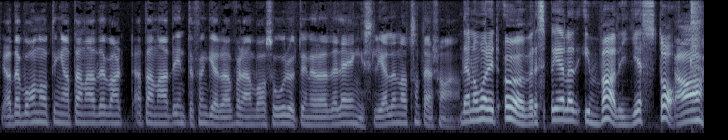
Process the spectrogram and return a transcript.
ja, det var någonting att han hade varit, att han hade inte fungerat för den var så orutinerad eller ängslig eller något sånt där sa han. Den har varit överspelad i varje start. Ja,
